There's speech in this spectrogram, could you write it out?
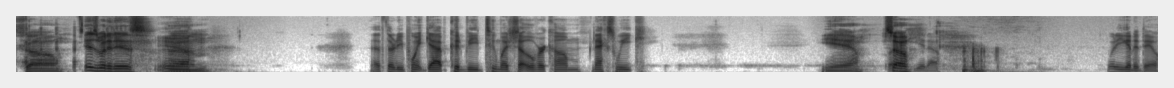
So is what it is. Yeah. Um, that 30 point gap could be too much to overcome next week. yeah. but, so you know. What are you going to do?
